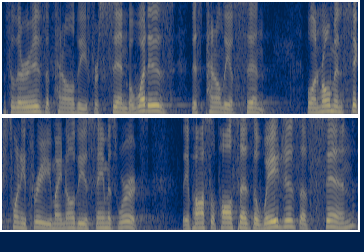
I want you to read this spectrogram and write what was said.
And so there is a penalty for sin, but what is this penalty of sin? Well, in Romans 6:23, you might know these famous words. The apostle Paul says the wages of sin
